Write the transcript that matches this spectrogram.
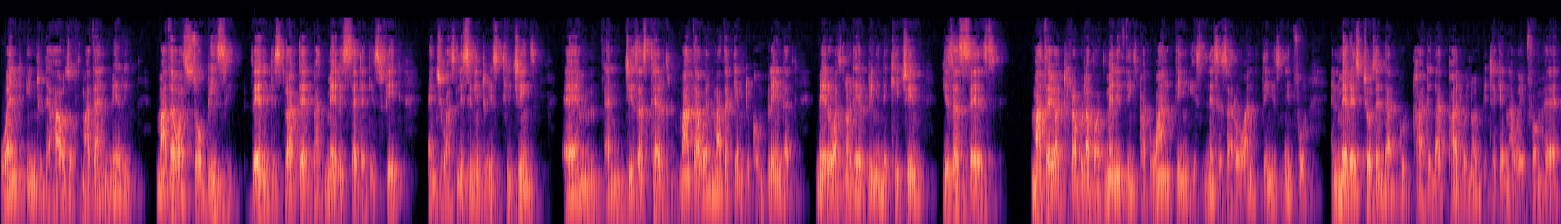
went into the house of Martha and Mary, Martha was so busy, very distracted, but Mary sat at his feet and she was listening to his teachings. Um, and Jesus tells Martha when Martha came to complain that Mary was not helping in the kitchen, Jesus says, Martha, you are troubled about many things, but one thing is necessary, one thing is needful. And Mary has chosen that good part, and that part will not be taken away from her.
